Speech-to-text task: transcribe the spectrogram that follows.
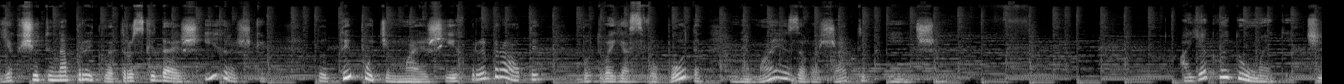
Якщо ти, наприклад, розкидаєш іграшки, то ти потім маєш їх прибрати, бо твоя свобода не має заважати іншим. А як ви думаєте, чи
